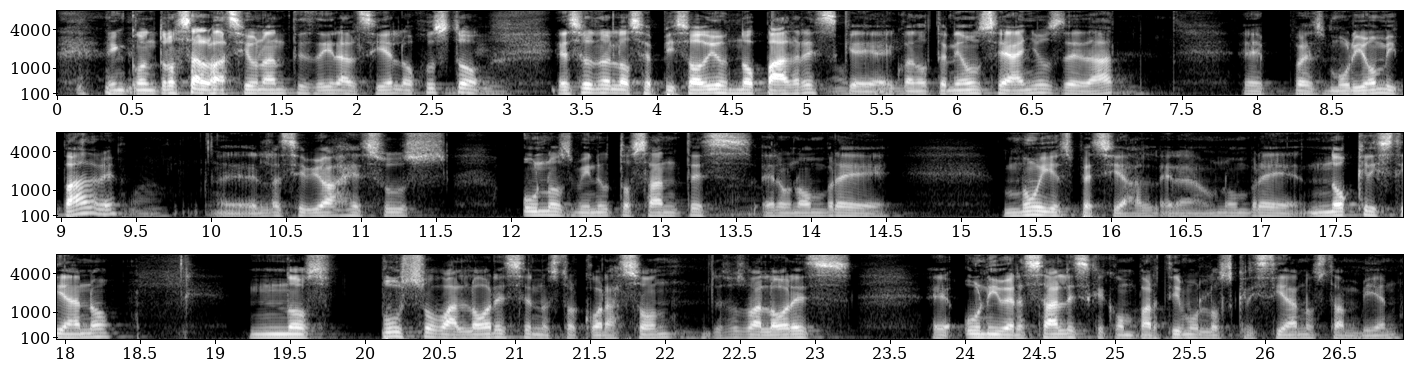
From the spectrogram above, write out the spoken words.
encontró salvación antes de ir al cielo. Justo es uno de los episodios no padres que cuando tenía 11 años de edad, eh, pues murió mi padre. Eh, él recibió a Jesús unos minutos antes. Era un hombre muy especial, era un hombre no cristiano. Nos puso valores en nuestro corazón, de esos valores eh, universales que compartimos los cristianos también.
